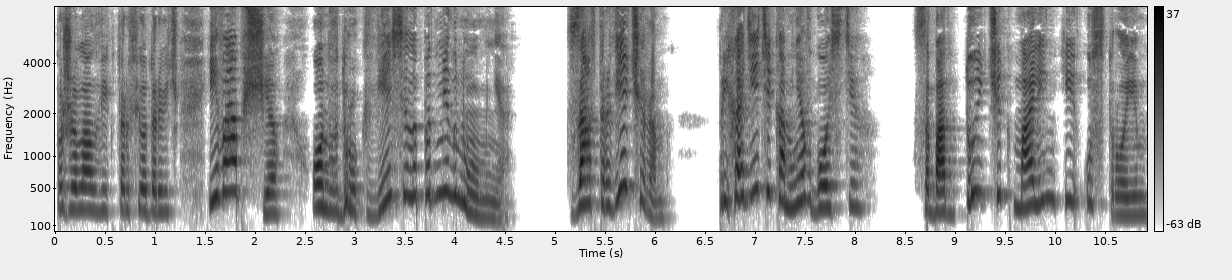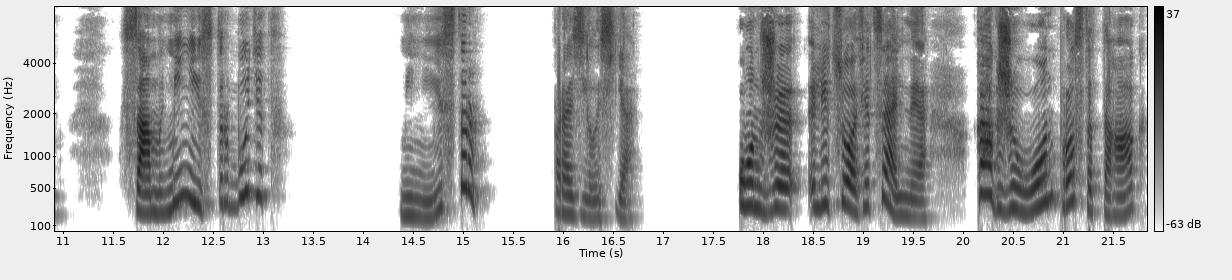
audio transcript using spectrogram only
пожелал Виктор Федорович. И вообще, он вдруг весело подмигнул мне. Завтра вечером приходите ко мне в гости. Сабантуйчик маленький устроим. Сам министр будет. Министр? Поразилась я. Он же лицо официальное. Как же он просто так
